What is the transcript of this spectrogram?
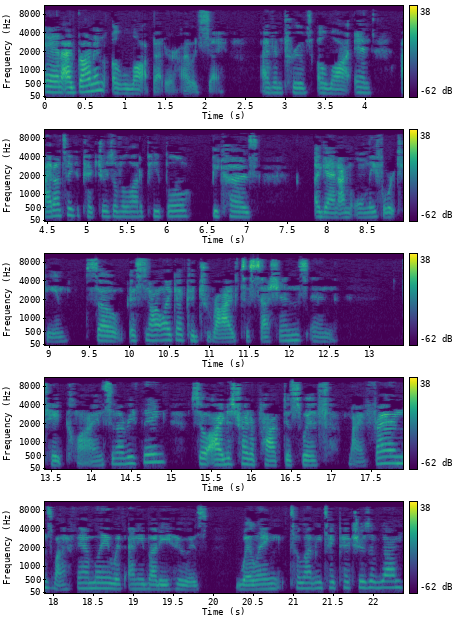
and I've gotten a lot better, I would say. I've improved a lot and I don't take pictures of a lot of people because again, I'm only 14. So it's not like I could drive to sessions and take clients and everything. So I just try to practice with my friends, my family, with anybody who is willing to let me take pictures of them,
